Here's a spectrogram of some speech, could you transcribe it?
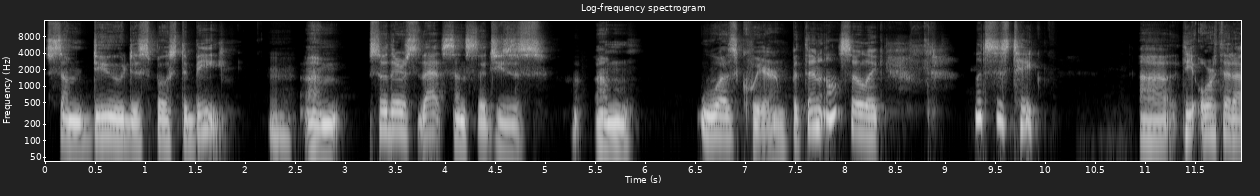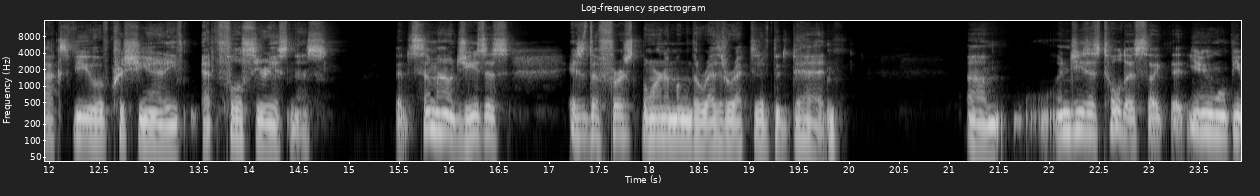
some dude is supposed to be. Mm. Um, so there's that sense that Jesus um, was queer. But then also, like, let's just take uh, the Orthodox view of Christianity at full seriousness that somehow Jesus is the firstborn among the resurrected of the dead. Um, when Jesus told us like that you won't be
